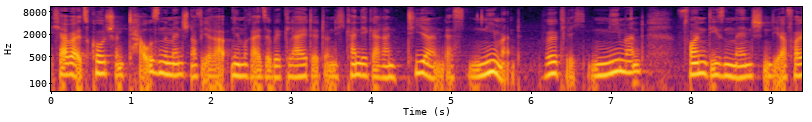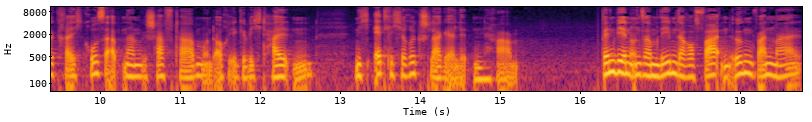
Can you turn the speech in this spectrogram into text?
Ich habe als Coach schon tausende Menschen auf ihrer Abnehmreise begleitet und ich kann dir garantieren, dass niemand, wirklich niemand von diesen Menschen, die erfolgreich große Abnahmen geschafft haben und auch ihr Gewicht halten, nicht etliche Rückschläge erlitten haben. Wenn wir in unserem Leben darauf warten, irgendwann mal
